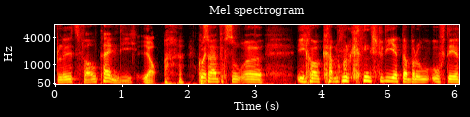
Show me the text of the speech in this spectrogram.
blödes Falthandy. Ja. also einfach so, äh, ich habe kein Marketing studiert, aber auf der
